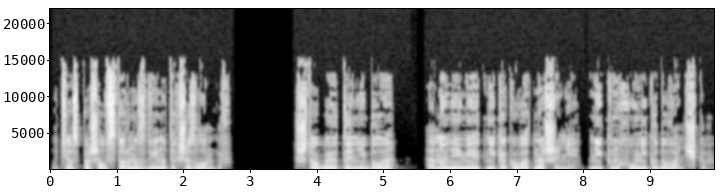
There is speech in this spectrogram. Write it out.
Утес пошел в сторону сдвинутых шезлонгов. Что бы это ни было, оно не имеет никакого отношения ни к мху, ни к одуванчикам.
